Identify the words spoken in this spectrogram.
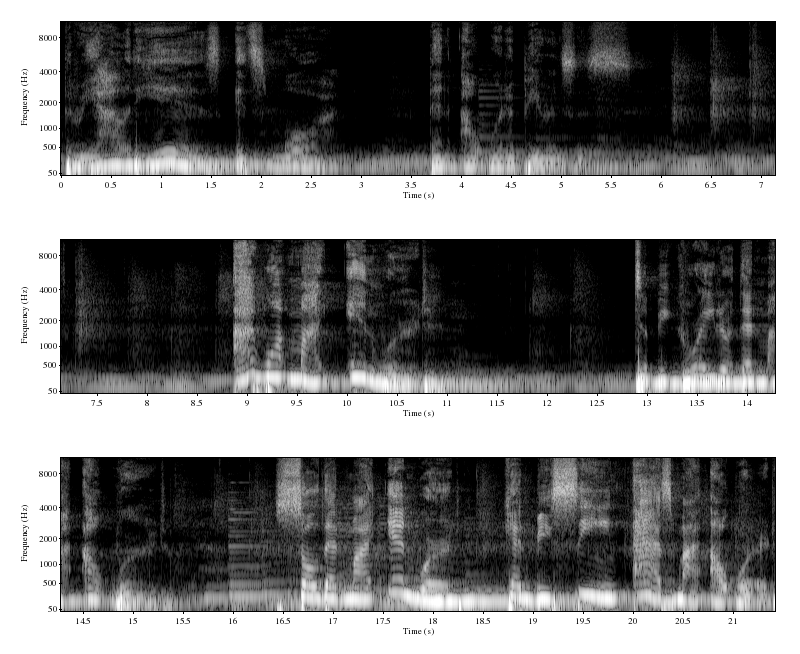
The reality is, it's more than outward appearances. I want my inward to be greater than my outward so that my inward can be seen as my outward.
